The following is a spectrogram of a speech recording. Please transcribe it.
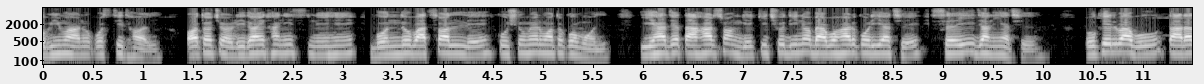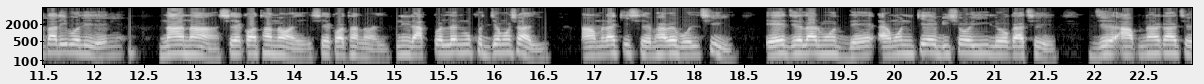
অভিমান উপস্থিত হয়। অথচ হৃদয়খানি স্নেহে বন্ধু বাৎসল্যে কুসুমের মতো কোমল। ইহা যে তাহার সঙ্গে কিছুদিনও ব্যবহার করিয়াছে, সেই জানিয়াছে। উকিলবাবু তাড়াতাড়ি বলিলেন, না না, সে কথা নয়, সে কথা নয়। তিনি রাগ করলেন মুখুজ্জমশাই আমরা কি সেভাবে বলছি? এ জেলার মধ্যে এমন কে বিষয়ী লোক আছে যে আপনার কাছে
